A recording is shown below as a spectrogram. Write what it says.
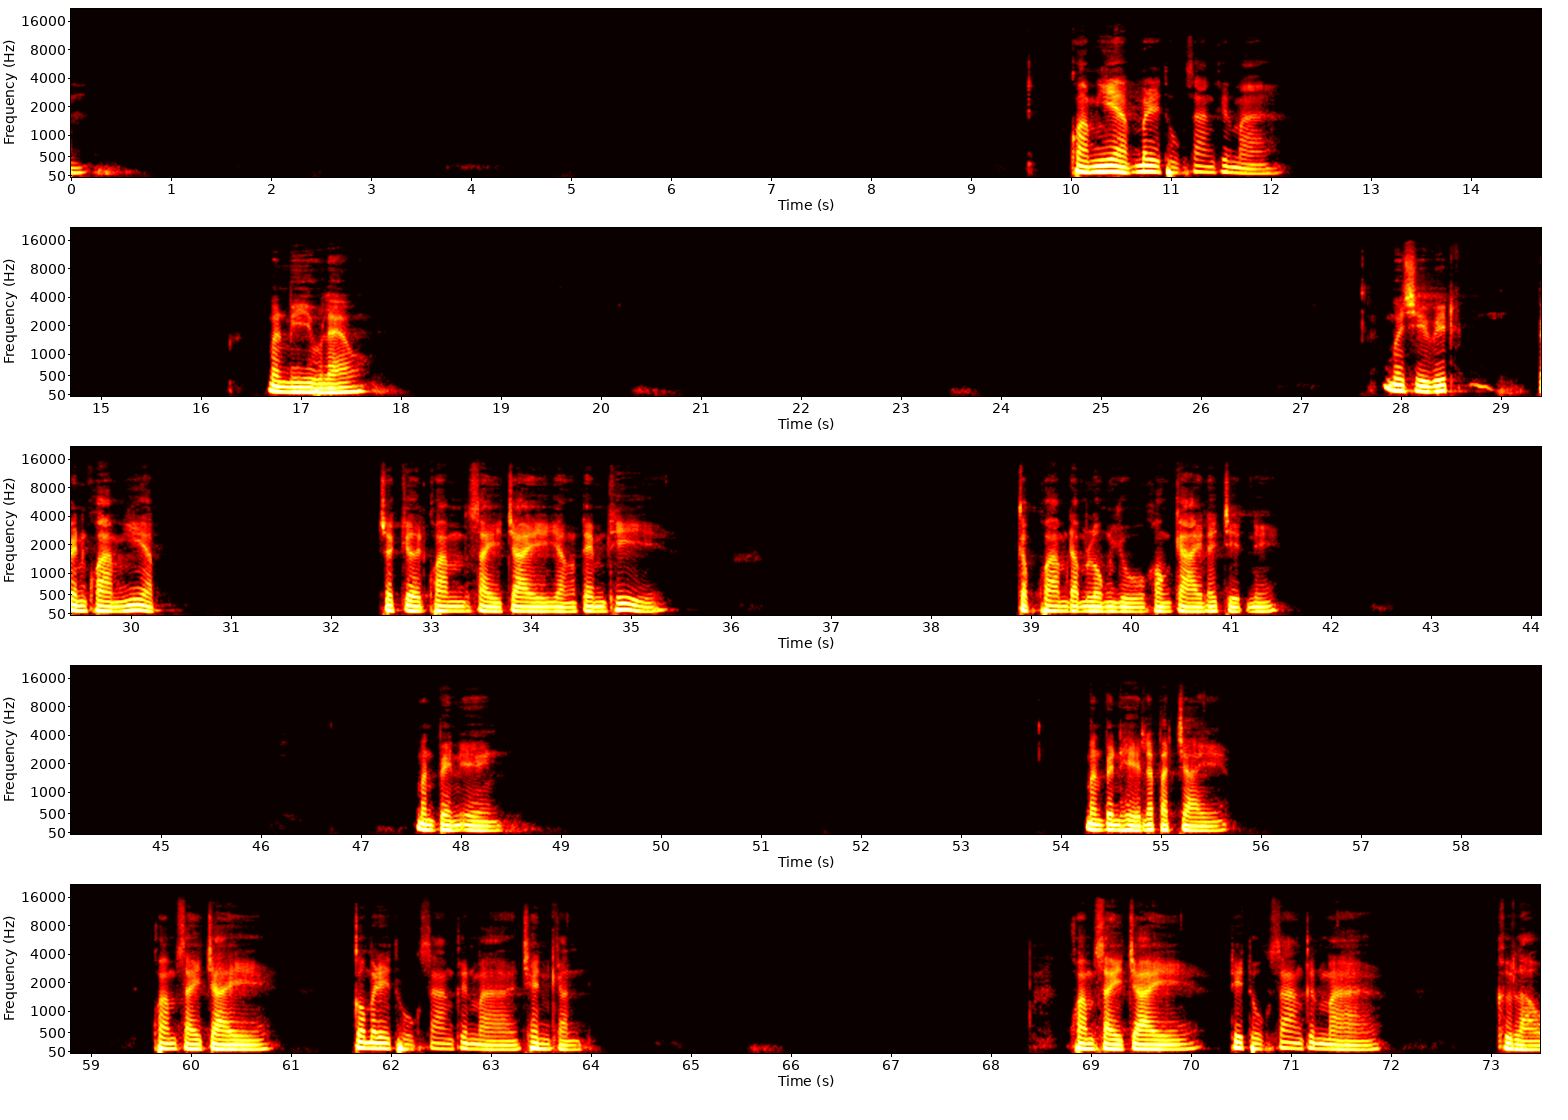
ความเงียบไม่ได้ถูกสร้างขึ้นมา มันมีอยู่แล้ว เมื่อชีวิตเป็นความเงียบ จะเกิดความใส่ใจอย่างเต็มที่ กับความดำรงอยู่ของกายและจิตนี้ มันเป็นเองมันเป็นเหตุและปัจจัย ความใส่ใจก็ไม่ได้ถูกสร้างขึ้นมาเช่นกัน ความใส่ใจที่ถูกสร้างขึ้นมา คือเรา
